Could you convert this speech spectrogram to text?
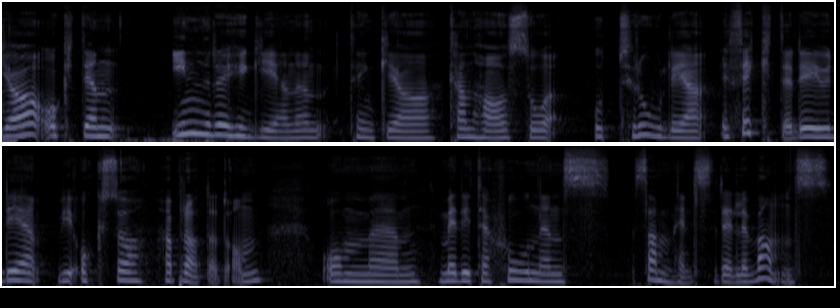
Ja, och den inre hygienen tänker jag kan ha så otroliga effekter. Det är ju det vi också har pratat om. Om ehm, meditationens samhällsrelevans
